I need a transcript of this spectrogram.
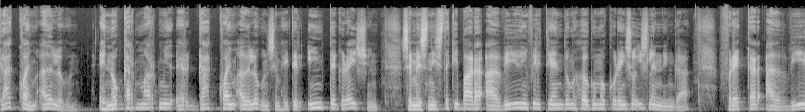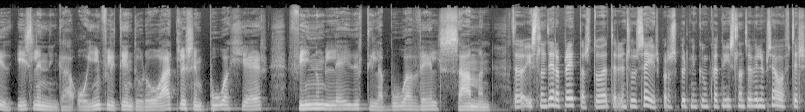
gagkvæm aðlögun En okkar markmið er gagkvæm aðlögun sem heitir integration sem snýst ekki bara að við inflytjendum högum okkur eins og Íslendinga, frekar að við Íslendinga og inflytjendur og allir sem búa hér finnum leiðir til að búa vel saman. Ísland er að breytast og þetta er eins og þú segir bara spurningum hvernig Ísland við viljum sjá eftir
